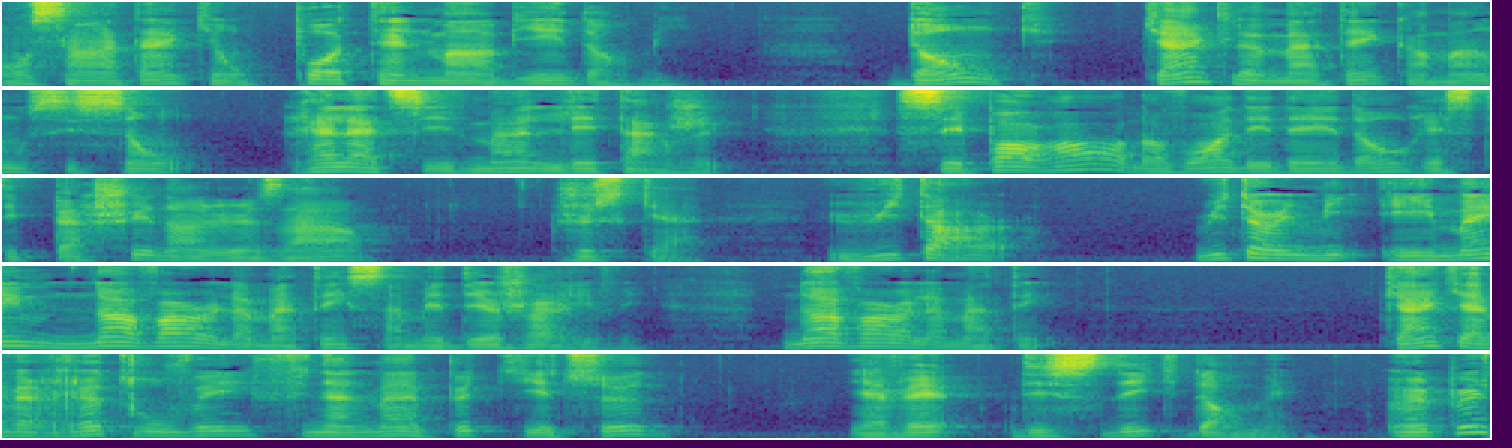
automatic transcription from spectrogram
on s'entend qu'ils n'ont pas tellement bien dormi. Donc, quand le matin commence, ils sont relativement léthargiques. C'est pas rare de voir des dindons rester perchés dans leurs arbres jusqu'à 8 heures, 8 heures et demie, et même 9 heures le matin, ça m'est déjà arrivé. 9 heures le matin. Quand ils avaient retrouvé finalement un peu de quiétude, ils avaient décidé qu'ils dormaient. Un peu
